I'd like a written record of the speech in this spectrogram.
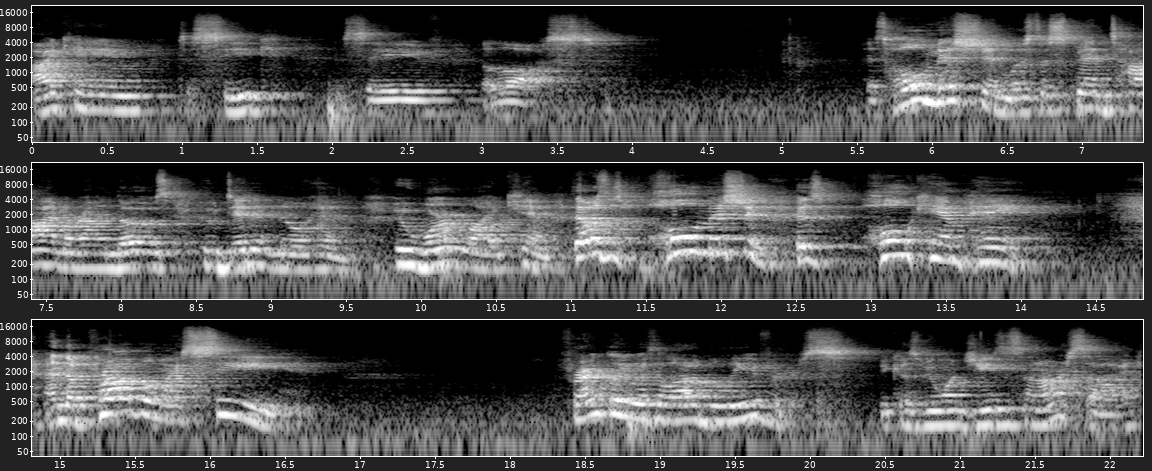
I came to seek and save the lost. His whole mission was to spend time around those who didn't know him, who weren't like him. That was his whole mission, his whole campaign. And the problem I see, frankly, with a lot of believers, because we want Jesus on our side,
